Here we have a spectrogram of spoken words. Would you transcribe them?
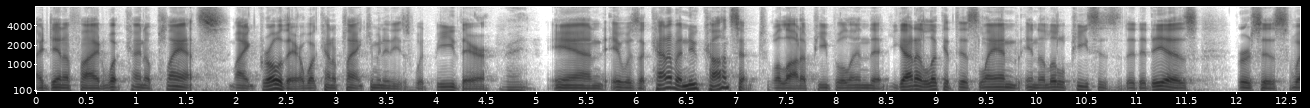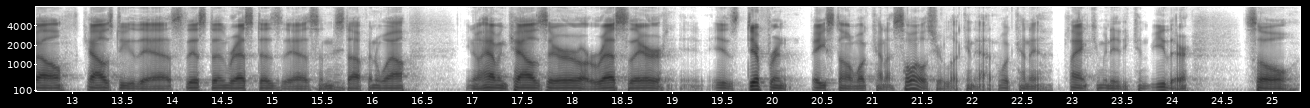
identified what kind of plants might grow there, what kind of plant communities would be there. Right. And it was a kind of a new concept to a lot of people in that you got to look at this land in the little pieces that it is versus, well, cows do this, this, the rest does this and right. stuff. And well, you know, having cows there or rest there is different based on what kind of soils you're looking at, what kind of plant community can be there. So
